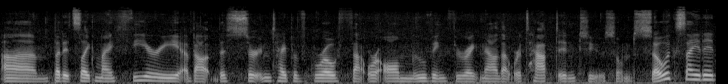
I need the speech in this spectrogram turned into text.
Um, but it's like my theory about this certain type of growth that we're all moving through right now that we're tapped into. So I'm so excited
